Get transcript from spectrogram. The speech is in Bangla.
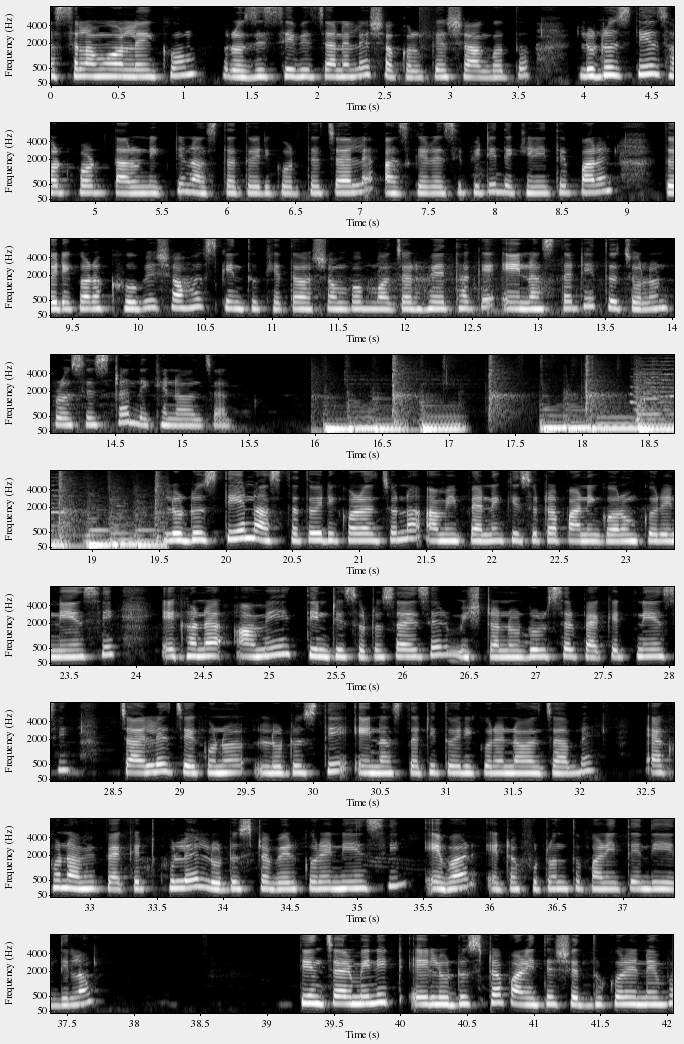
আসসালামু আলাইকুম। রোজি সিবি চ্যানেলে সকলকে স্বাগত। লুডুস দিয়ে ঝটপট দারুণ একটি নাস্তা তৈরি করতে চাইলে আজকের রেসিপিটি দেখে নিতে পারেন। তৈরি করা খুবই সহজ কিন্তু খেতে অসম্ভব মজার হয়ে থাকে এই নাস্তাটি। তো চলুন প্রসেসটা দেখে নেওয়া যাক। লুডুস দিয়ে নাস্তা তৈরি করার জন্য আমি প্যানে কিছুটা পানি গরম করে নিয়েছি। এখানে আমি তিনটি ছোটো সাইজের মিষ্টা নুডলসের প্যাকেট নিয়েছি। চাইলে যে কোনো লুডুস দিয়ে এই নাস্তাটি তৈরি করে নেওয়া যাবে। এখন আমি প্যাকেট খুলে লুডুসটা বের করে নিয়েছি। এবার এটা ফুটন্ত পানিতে দিয়ে দিলাম। তিন চার মিনিট এই লুডুসটা পানিতে সেদ্ধ করে নেব।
